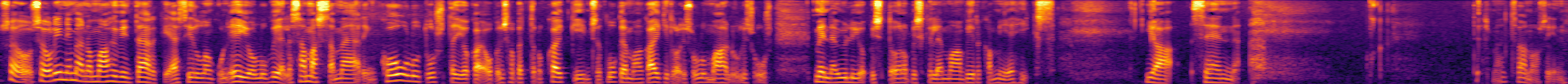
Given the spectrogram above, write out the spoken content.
se, o- se oli nimenomaan hyvin tärkeää silloin, kun ei ollut vielä samassa määrin koulutusta, joka olisi opettanut kaikki ihmiset lukemaan. Kaikilla olisi ollut mahdollisuus mennä yliopistoon opiskelemaan virkamiehiksi. Ja sen, miten mä nyt sanoisin,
